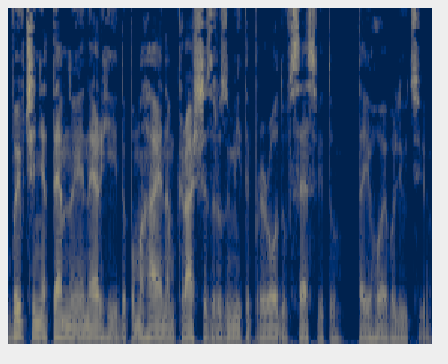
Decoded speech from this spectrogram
Вивчення темної енергії допомагає нам краще зрозуміти природу Всесвіту та його еволюцію.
